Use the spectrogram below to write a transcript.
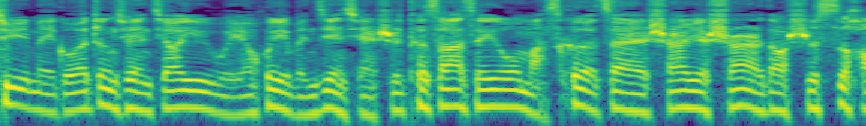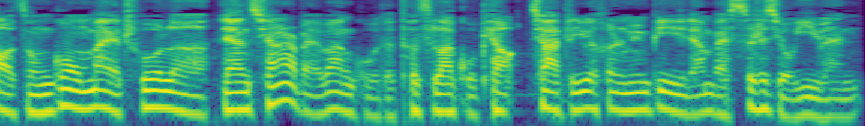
据美国证券交易委员会文件显示，特斯拉 CEO 马斯克在十二月十二到十四号总共卖出了两千二百万股的特斯拉股票，价值约合人民币两百四十九亿元。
